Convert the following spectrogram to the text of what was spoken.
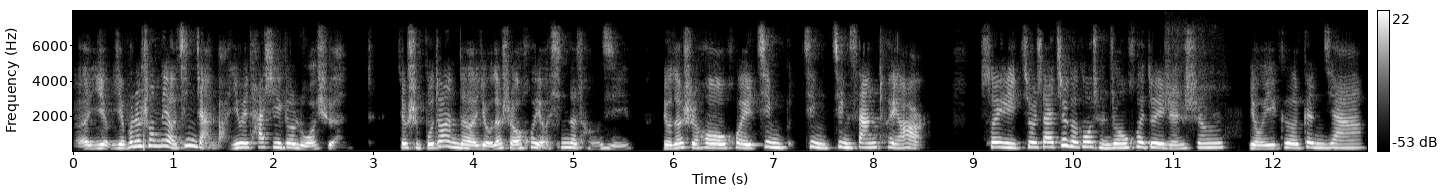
呃，也也不能说没有进展吧，因为它是一个螺旋，就是不断的，有的时候会有新的层级，有的时候会进进进三退二，所以就在这个过程中，会对人生。有一个更加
